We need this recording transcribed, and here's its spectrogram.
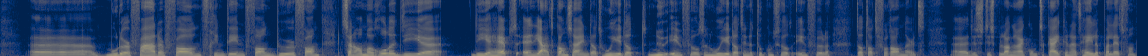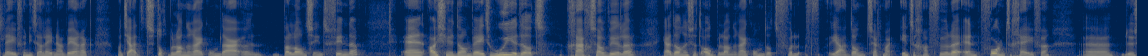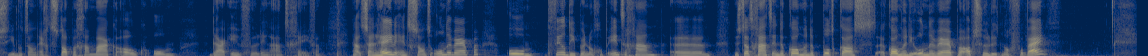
moeder, vader van, vriendin van, buur van. Dat zijn allemaal rollen die je, die je hebt. En ja, het kan zijn dat hoe je dat nu invult en hoe je dat in de toekomst wilt invullen, dat dat verandert. Uh, dus het is belangrijk om te kijken naar het hele palet van het leven, niet alleen naar werk. Want ja, het is toch belangrijk om daar een balans in te vinden. En als je dan weet hoe je dat graag zou willen, ja, dan is het ook belangrijk om dat ja, dan zeg maar in te gaan vullen en vorm te geven. Uh, dus je moet dan echt stappen gaan maken ook om daar invulling aan te geven. Nou, het zijn hele interessante onderwerpen om veel dieper nog op in te gaan. Uh, dus dat gaat in de komende podcast, eh, komen die onderwerpen absoluut nog voorbij.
